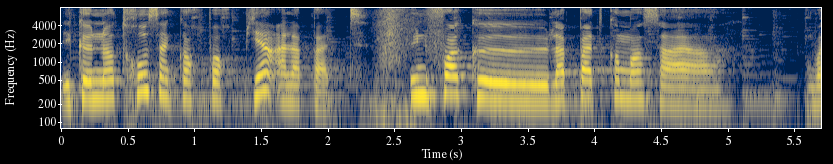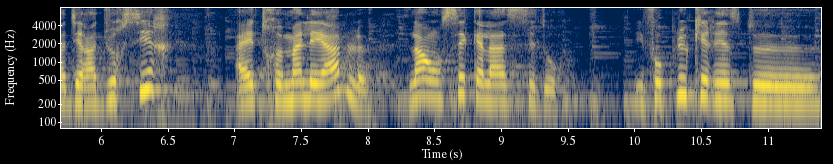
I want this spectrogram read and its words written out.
et que notre eau s'incorpore bien à la pâte. Une fois que la pâte commence à, on à durcir, à être malléable, là on sait qu'elle a assez d'eau. Il ne faut plus qu'il reste de,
